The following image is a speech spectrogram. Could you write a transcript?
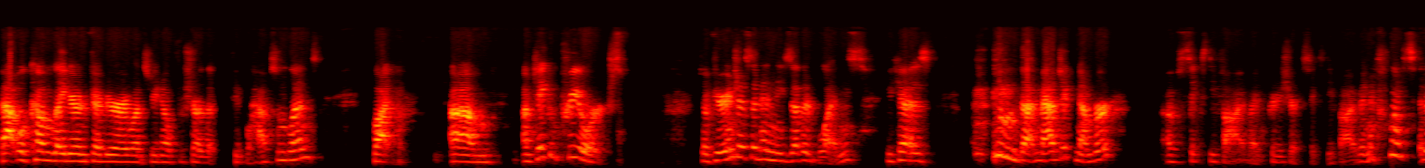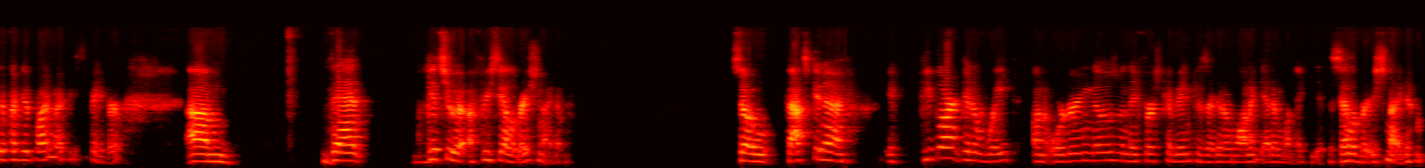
that will come later in February once we know for sure that people have some blends. But um, I'm taking pre-orders. So if you're interested in these other blends, because that magic number of 65, I'm pretty sure it's 65. And if I said if I could find my piece of paper, um, that gets you a free celebration item. So that's gonna, if people aren't gonna wait on ordering those when they first come in, because they're gonna want to get them when they can get the celebration item.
